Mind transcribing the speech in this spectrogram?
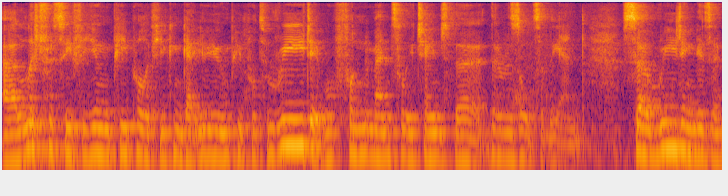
Uh, literacy for young people, if you can get your young people to read, it will fundamentally change the, the results at the end. So, reading is a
